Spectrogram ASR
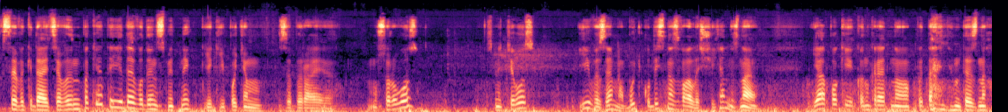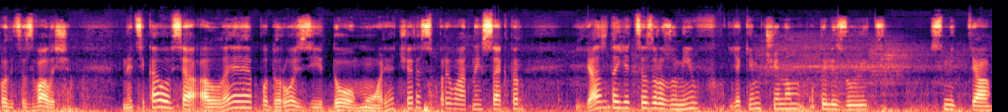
Все викидається в один пакет і йде в один смітник, який потім забирає мусоровоз, сміттєвоз і везе, мабуть, кудись на звалище. Я не знаю. Я поки конкретно питанням, де знаходиться звалище, не цікавився, але по дорозі до моря через приватний сектор я, здається, зрозумів, яким чином утилізують сміття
